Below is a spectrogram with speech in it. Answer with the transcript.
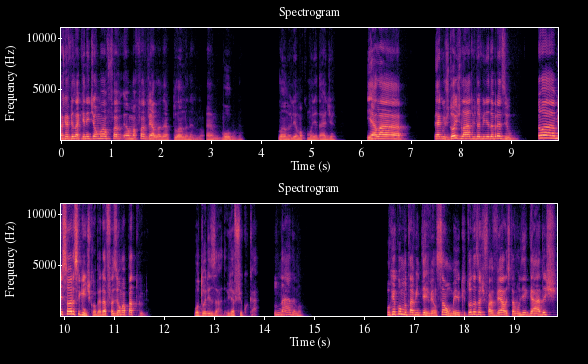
Só que a Vila Kennedy é uma, é uma favela, né? Plana, né? Não é morro, né? Plano ali, é uma comunidade. E ela pega os dois lados da Avenida Brasil. Então a missão era a seguinte, Cláudio, era fazer uma patrulha motorizada. Eu já fico, cara, do nada, mano. Porque como tava intervenção, meio que todas as favelas estavam ligadas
